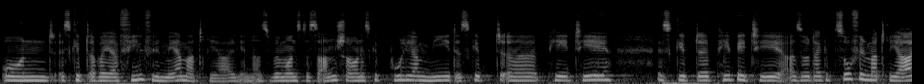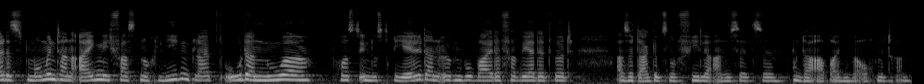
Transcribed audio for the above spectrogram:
Und es gibt aber ja viel, viel mehr Materialien. Also wenn wir uns das anschauen, es gibt Polyamid, es gibt äh, PET, es gibt äh, PBT. Also da gibt es so viel Material, das momentan eigentlich fast noch liegen bleibt oder nur postindustriell dann irgendwo weiterverwertet wird. Also da gibt es noch viele Ansätze und da arbeiten wir auch mit dran.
